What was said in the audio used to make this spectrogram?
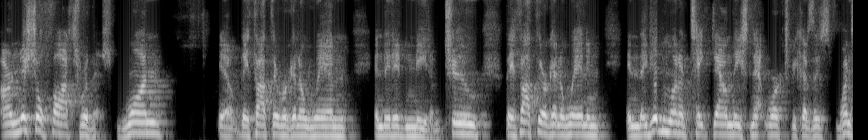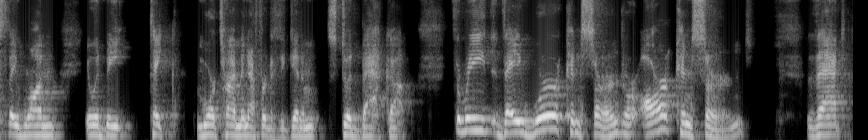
our initial thoughts were this: one, you know, they thought they were going to win and they didn't need them. Two, they thought they were going to win and, and they didn't want to take down these networks because once they won, it would be take more time and effort to get them stood back up. Three, they were concerned or are concerned that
